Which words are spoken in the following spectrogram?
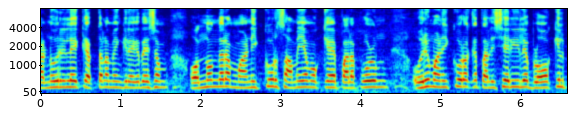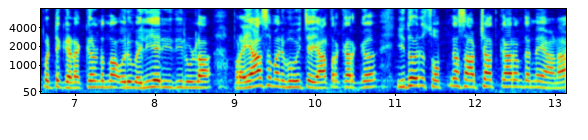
കണ്ണൂരിലേക്ക് എത്തണമെങ്കിൽ ഏകദേശം ഒന്നൊന്നര മണിക്കൂർ സമയമൊക്കെ പലപ്പോഴും ഒരു മണിക്കൂറൊക്കെ തലശ്ശേരിയിലെ ബ്ലോക്കിൽപ്പെട്ട് കിടക്കേണ്ടുന്ന ഒരു വലിയ രീതിയിലുള്ള പ്രയാസം അനുഭവിച്ച യാത്രക്കാർക്ക് ഇതൊരു സ്വപ്ന സാക്ഷാത്കാരം തന്നെയാണ്.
